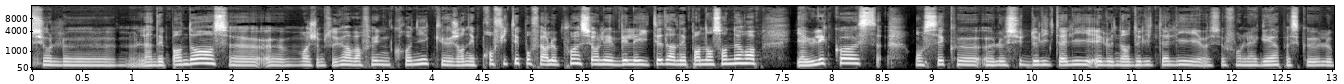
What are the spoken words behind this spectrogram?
sur l'indépendance, euh, euh, moi je me souviens avoir fait une chronique, j'en ai profité pour faire le point sur les velléités d'indépendance en Europe. Il y a eu l'Écosse, on sait que le sud de l'Italie et le nord de l'Italie se font la guerre parce que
